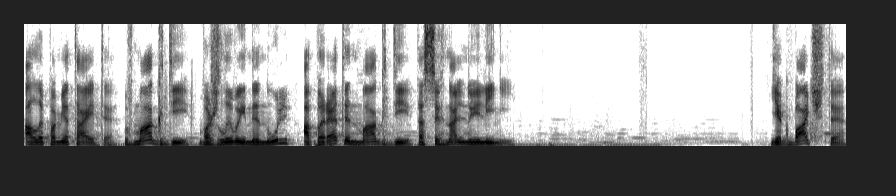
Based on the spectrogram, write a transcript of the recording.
Але пам'ятайте, в MACD важливий не нуль, а перетин MACD та сигнальної лінії. Як бачите,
